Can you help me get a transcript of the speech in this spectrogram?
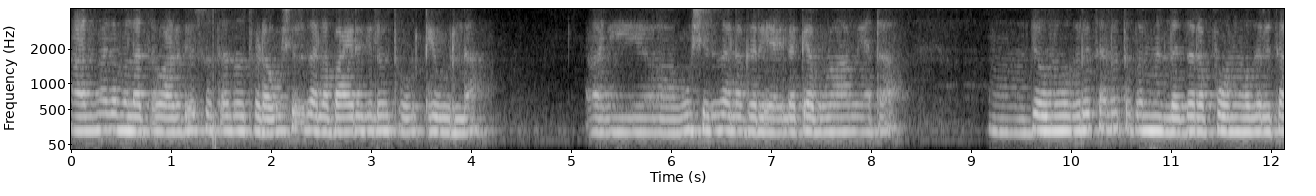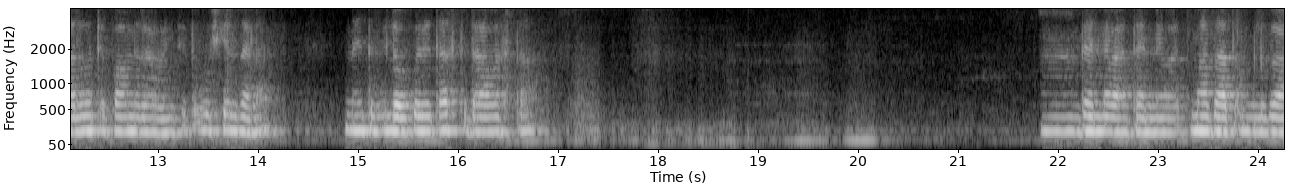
आज माझ्या मुलाचा वाढदिवस होता. जो थोडा उशीर झाला बाहेर गेलो होतो थेऊरला. आणि उशीर झाला घरी यायला. त्यामुळं आम्ही आता जेवण वगैरे चालू होतं. पण म्हणलं जरा फोन वगैरे चालू होते. पाहुणे तर उशीर झाला. नाही तर मी लवकर येत असते दहा वाजता. धन्यवाद धन्यवाद. माझा आता मुलगा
